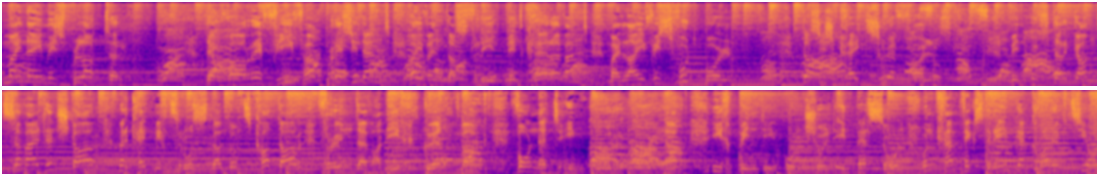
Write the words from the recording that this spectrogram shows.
Mein Name ist Blatter. Der wahre FIFA-Präsident, hey, wenn das Lied nicht wollt, my life is football. Das ist kein Zufall. Bin auf der ganzen Welt ein Star. Man kennt mich zu Russland und zu Katar. Freunde, wann ich gut mag, wohnen im Ururlaub. Ich bin die Unschuld in Person und kämpfe extrem gegen Korruption.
